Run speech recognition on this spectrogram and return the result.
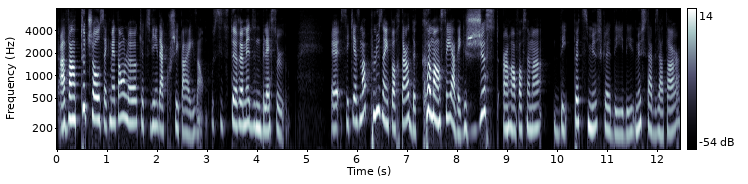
avant toute chose, c'est que mettons là, que tu viens d'accoucher, par exemple, ou si tu te remets d'une blessure. Euh, c'est quasiment plus important de commencer avec juste un renforcement des petits muscles, des, des muscles stabilisateurs,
